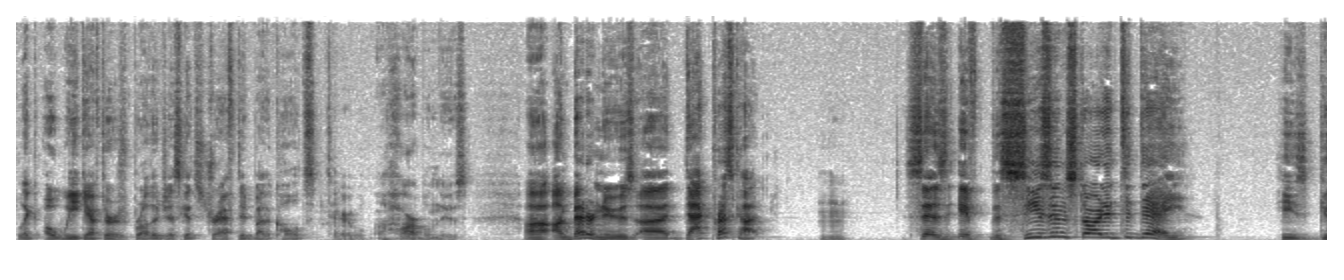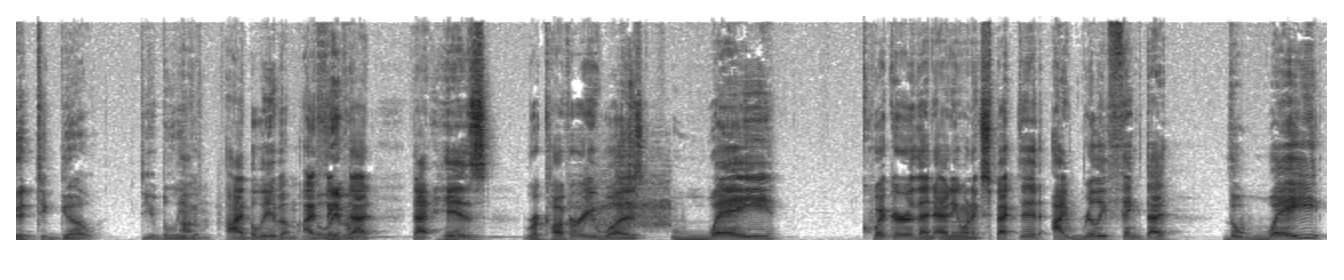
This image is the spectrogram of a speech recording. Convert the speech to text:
like a week after his brother just gets drafted by the Colts. Terrible. Horrible news. Uh, on better news, uh, Dak Prescott says if the season started today, he's good to go. Do you believe him? I believe him. I believe think him? that that his recovery was way quicker than anyone expected. I really think that the way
